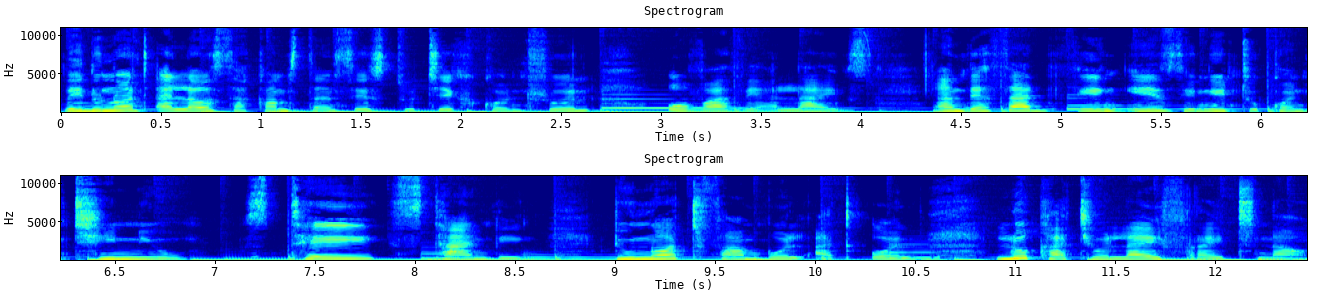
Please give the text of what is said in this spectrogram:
they do not allow circumstances to take control over their lives. And the third thing is you need to continue stay standing do not fumble at all look at your life right now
